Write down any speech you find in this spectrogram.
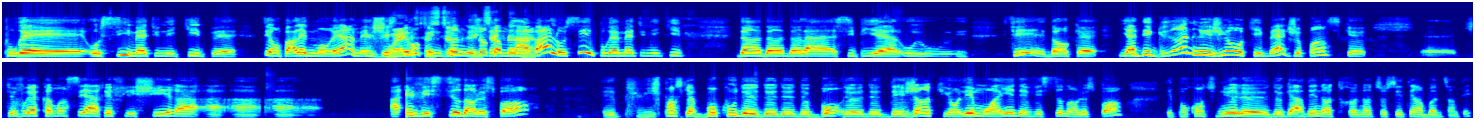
pourrait aussi mettre une équipe. Euh, tu sais, on parlait de Montréal, mais j'espère qu'une grande région comme Laval aussi pourrait mettre une équipe dans, dans, dans la CPL. Ou, donc, il y a des grandes régions au Québec, je pense que euh, qui devrait commencer à réfléchir à, investir dans le sport. Et puis, je pense qu'il y a beaucoup de, de, bons, de, gens qui ont les moyens d'investir dans le sport et pour continuer de garder notre, notre société en bonne santé.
